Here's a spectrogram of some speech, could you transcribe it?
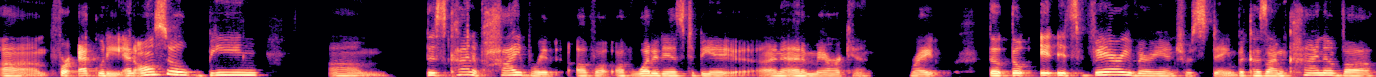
um, for equity and also being um, this kind of hybrid of, of what it is to be an, an american right? The, the, it, it's very very interesting because i'm kind of a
